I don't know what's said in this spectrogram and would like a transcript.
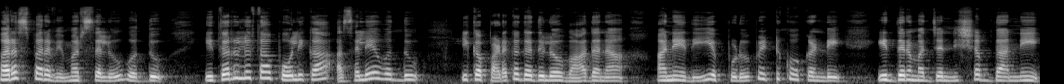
పరస్పర విమర్శలు వద్దు ఇతరులతో పోలిక అసలే వద్దు. ఇక పడక గదిలో వాదన అనేది ఎప్పుడూ పెట్టుకోకండి. ఇద్దరి మధ్య నిశ్శబ్దాన్ని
